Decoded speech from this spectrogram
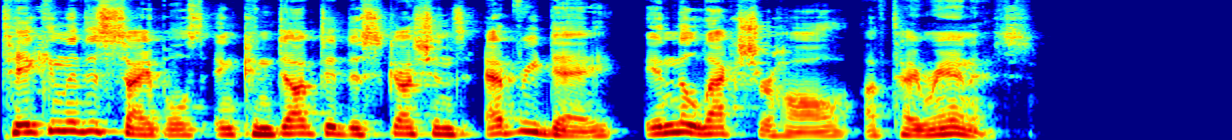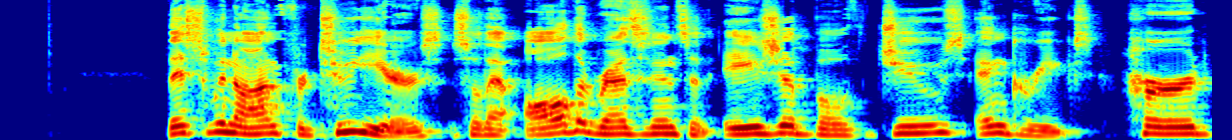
taking the disciples and conducted discussions every day in the lecture hall of Tyrannus. This went on for two years, so that all the residents of Asia, both Jews and Greeks, heard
